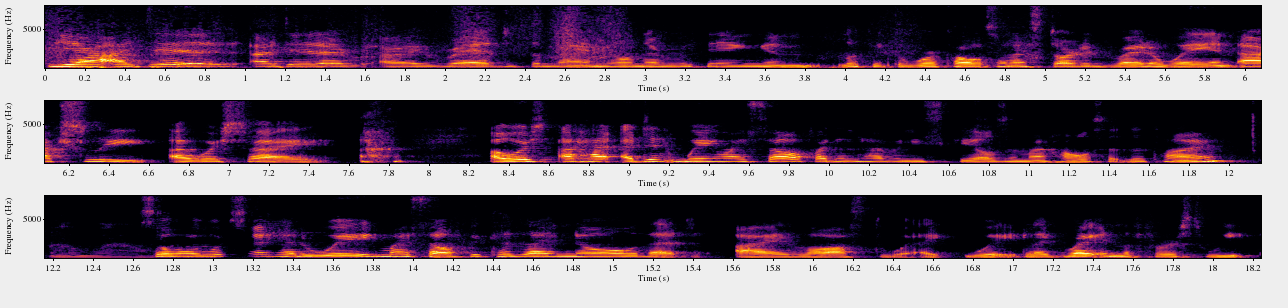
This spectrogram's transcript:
Yeah, I did. I did. I, I read the manual and everything and looked at the workouts and I started right away. And actually, I wish I, I wish I had. I didn't weigh myself. I didn't have any scales in my house at the time. Oh wow! So I wish I had weighed myself because I know that I lost weight. Like right in the first week,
